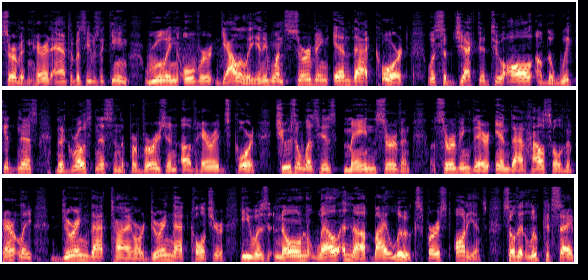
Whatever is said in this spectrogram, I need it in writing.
servant, and Herod Antipas, he was the king ruling over Galilee. Anyone serving in that court was subjected to all of the wickedness, the grossness, and the perversion of Herod's court. Chuza was his main servant, serving there in that household. And apparently, during that time or during that culture, he was known well enough by Luke's first audience, so that Luke could say,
